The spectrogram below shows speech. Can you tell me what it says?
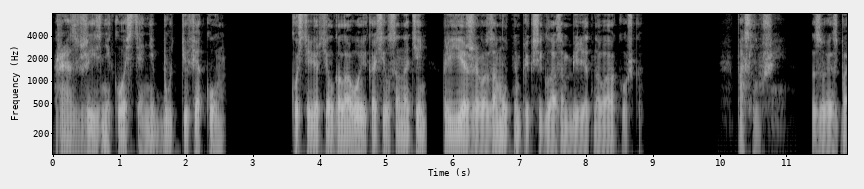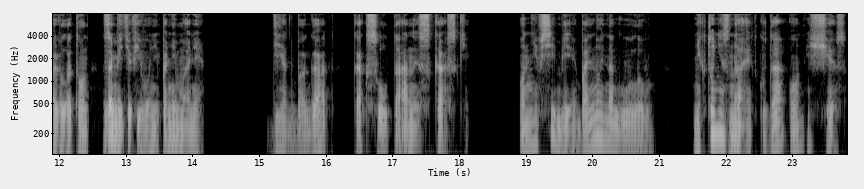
Раз в жизни, Костя, не будь тюфяком!» Костя вертел головой и косился на тень приезжего за мутным плексиглазом билетного окошка. «Послушай», — Зоя сбавила тон, заметив его непонимание. «Дед богат, как султан из сказки. Он не в себе, больной на голову. Никто не знает, куда он исчез.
